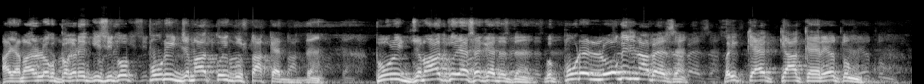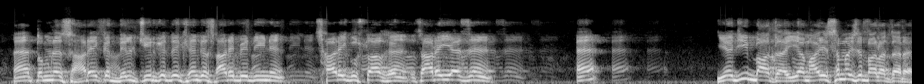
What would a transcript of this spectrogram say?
آج ہمارے لوگ پکڑے کسی کو، پوری جماعت کو ہی گستاخ کہہ دیتے ہیں۔ پوری جماعت کو ایسا کہہ دیتے ہیں۔ وہ پورے لوگ ہی جناب ایسے ہیں۔ بھائی، کیا کیا کہہ رہے ہو تم؟ تم نے سارے کے دل چیر کے دیکھیں کہ سارے بے دین ہیں، سارے گستاخ ہیں، سارے ہی ایسے ہیں۔ یہ عجیب بات ہے، یہ ہماری سمجھ سے بالا تر ہے۔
